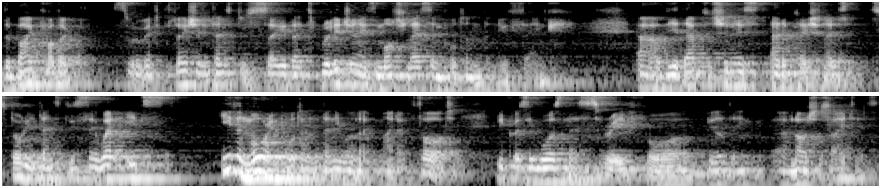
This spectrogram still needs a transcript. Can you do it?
the byproduct sort of interpretation tends to say that religion is much less important than you think. Uh, the adaptationist, adaptationist story tends to say, well, it's even more important than you might have thought because it was necessary for building uh, large societies.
